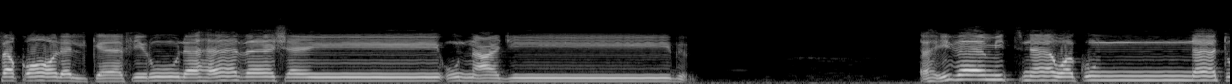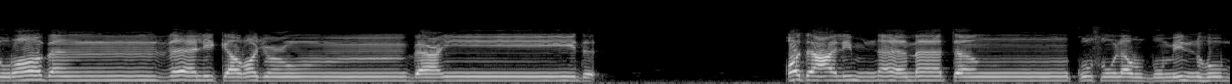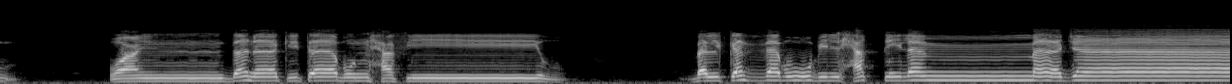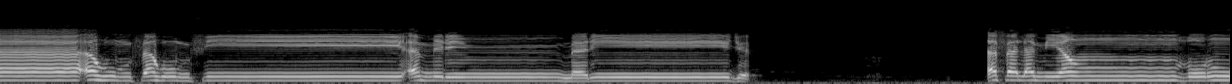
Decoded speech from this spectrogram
فقال الكافرون هذا شيء عجيب. أإذا متنا وكنا ترابا ذلك رجع بعيد. قد علمنا ما تنقص الأرض منهم وعندنا كتاب حفيظ. بل كذبوا بالحق لما جاءهم فهم في أمر مريج. أفلم ينظروا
